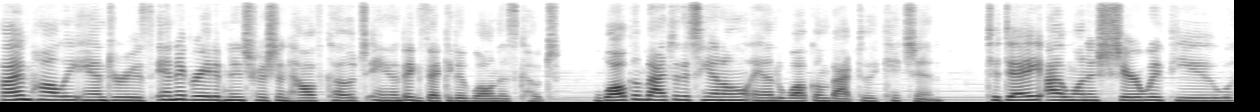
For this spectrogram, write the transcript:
I'm Holly Andrews, Integrative Nutrition Health Coach and Executive Wellness Coach. Welcome back to the channel and welcome back to the kitchen. Today, I want to share with you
